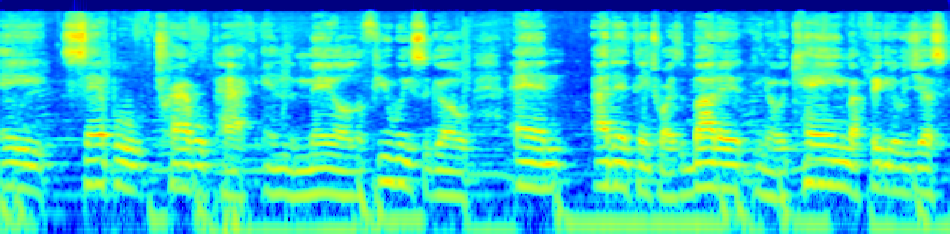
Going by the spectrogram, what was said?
a sample travel pack in the mail a few weeks ago, and I didn't think twice about it. You know, it came. I figured it was just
